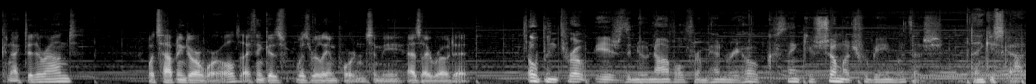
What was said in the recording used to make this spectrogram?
connected around what's happening to our world, I think is was really important to me as I wrote it. Open Throat is the new novel from Henry Hoke. Thank you so much for being with us. Thank you, Scott.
